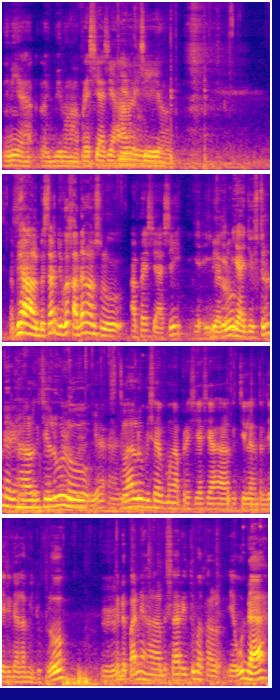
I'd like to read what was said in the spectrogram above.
ini ya lebih mengapresiasi hal Iya, kecil. Tapi hal besar juga kadang harus lu apresiasi Ya, biar lu ya justru dari hal kecil dulu. Iya. Setelah lu bisa mengapresiasi hal kecil yang terjadi dalam hidup lu, Hmm. ke depannya hal besar itu bakal ya udah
